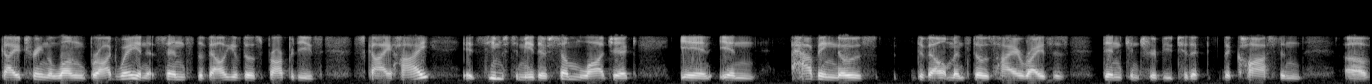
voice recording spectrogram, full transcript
SkyTrain along Broadway and it sends the value of those properties sky high, it seems to me there's some logic in in having those developments, those high rises, then contribute to the the cost and of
